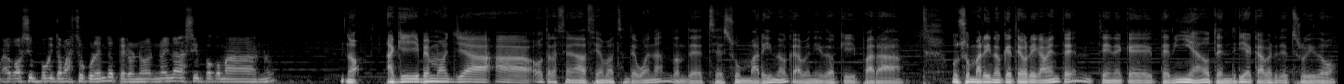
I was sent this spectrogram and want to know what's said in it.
algo así un poquito más truculento, pero no, hay nada así un poco más, ¿no? No, aquí vemos ya otra escena de acción bastante buena, donde este submarino que ha venido aquí para un submarino que teóricamente tiene que tenía o tendría que haber destruido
